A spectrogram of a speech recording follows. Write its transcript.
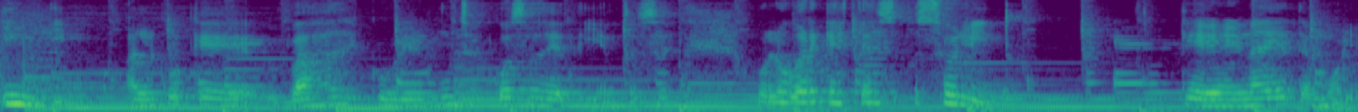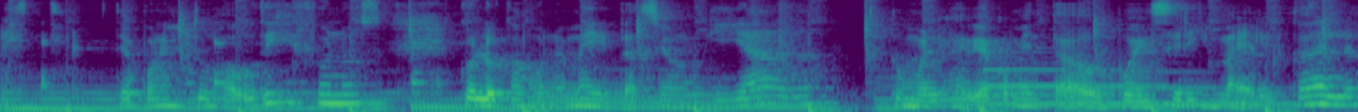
íntimo, algo que vas a descubrir muchas cosas de ti. Entonces, un lugar que estés solito, que nadie te moleste. Te pones tus audífonos, colocas una meditación guiada, como les había comentado, puede ser Ismael Cala,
